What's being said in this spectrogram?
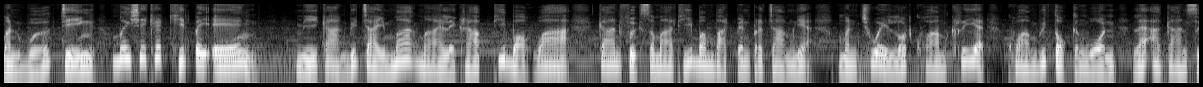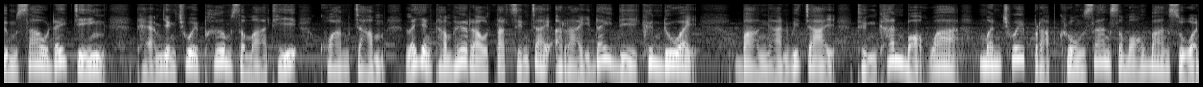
มันเวิร์กจริง ไม่ใช่แค่คิดไปเอง มีการวิจัยมากมายเลยครับ ที่บอกว่าการฝึกสมาธิบำบัดเป็นประจำเนี่ยมันช่วยลดความเครียด ความวิตกกังวล และอาการซึมเศร้าได้จริง แถมยังช่วยเพิ่มสมาธิ ความจำและยังทำให้เราตัดสินใจอะไรได้ดีขึ้นด้วย บางงานวิจัยถึงขั้นบอกว่ามันช่วยปรับโครงสร้างสมองบางส่วน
